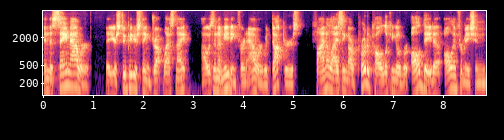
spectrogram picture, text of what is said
in the same hour that your Stu Peters thing dropped last night, I was in a meeting for an hour with doctors finalizing our protocol, looking over all data, all information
